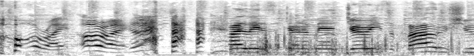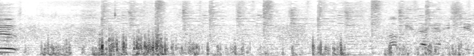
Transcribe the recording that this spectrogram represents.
all right, all right. Alright, ladies and gentlemen, Jerry's about to shoot. Oh, he's not gonna shoot.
